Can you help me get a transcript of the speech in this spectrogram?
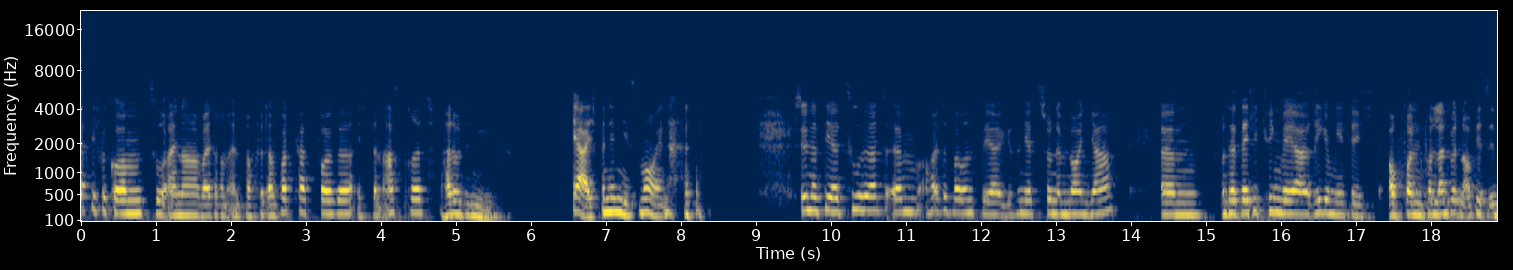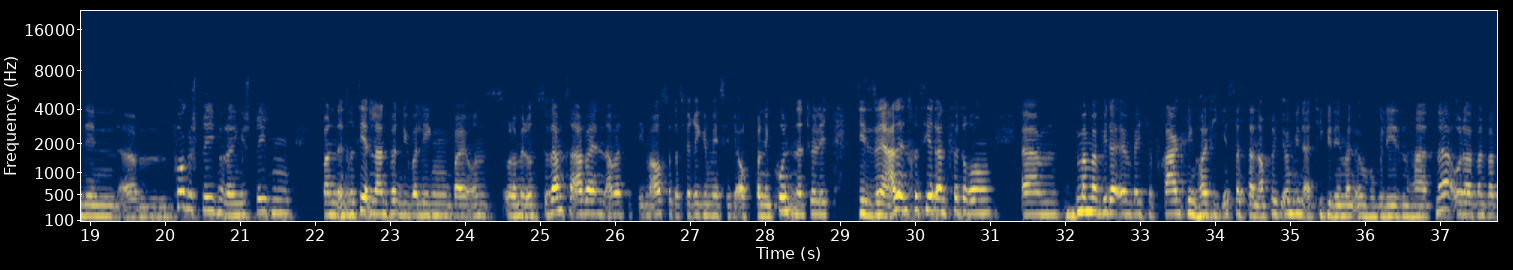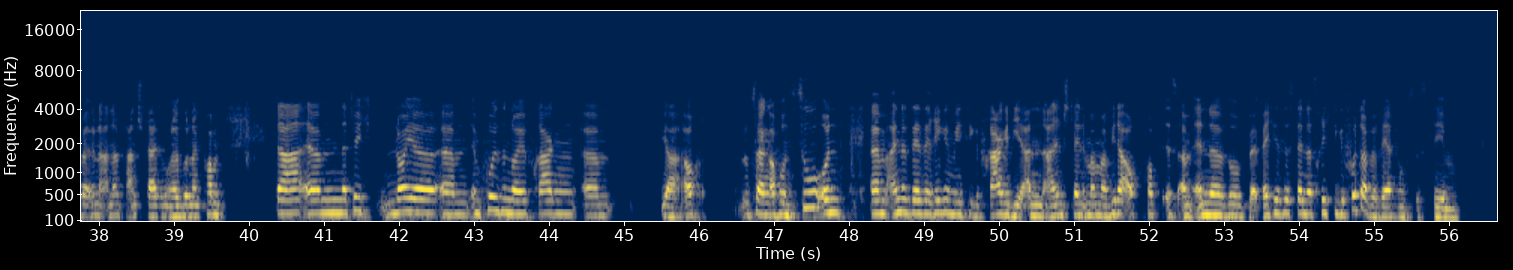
Herzlich willkommen zu einer weiteren Einfach Füttern Podcast Folge. Ich bin Astrid. Hallo Denise. Ja, ich bin Denise. Moin. Schön, dass ihr zuhört ähm, heute bei uns. Wir sind jetzt schon im neuen Jahr. Ähm, und tatsächlich kriegen wir ja regelmäßig auch von, von Landwirten, ob jetzt in den ähm, Vorgesprächen oder den Gesprächen, von interessierten Landwirten, die überlegen, bei uns oder mit uns zusammenzuarbeiten. Aber es ist eben auch so, dass wir regelmäßig auch von den Kunden natürlich, die sind ja alle interessiert an Fütterung, ähm, immer mal wieder irgendwelche Fragen kriegen. Häufig ist das dann auch durch irgendwie einen Artikel, den man irgendwo gelesen hat, ne? oder man war bei irgendeiner anderen Veranstaltung oder so. Und dann kommen da ähm, natürlich neue ähm, Impulse, neue Fragen, ähm, ja, auch sozusagen auf uns zu. Und ähm, eine sehr, sehr regelmäßige Frage, die an allen Stellen immer mal wieder aufpoppt, ist am Ende so, welches ist denn das richtige Futterbewertungssystem?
